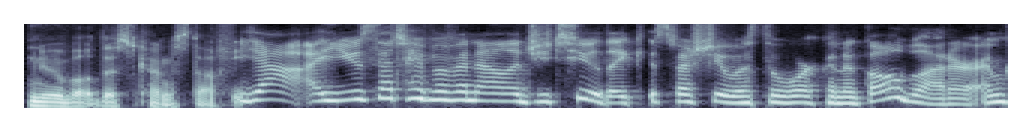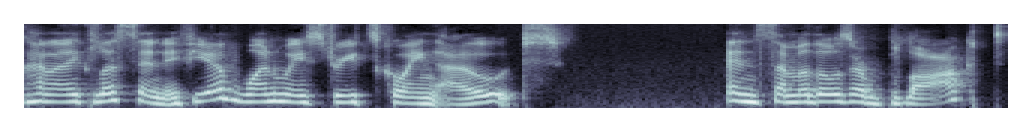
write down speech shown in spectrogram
knew about this kind of stuff. Yeah, I use that type of analogy too, like especially with the work in a gallbladder. I'm kind of like, listen, if you have one way streets going out and some of those are blocked,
